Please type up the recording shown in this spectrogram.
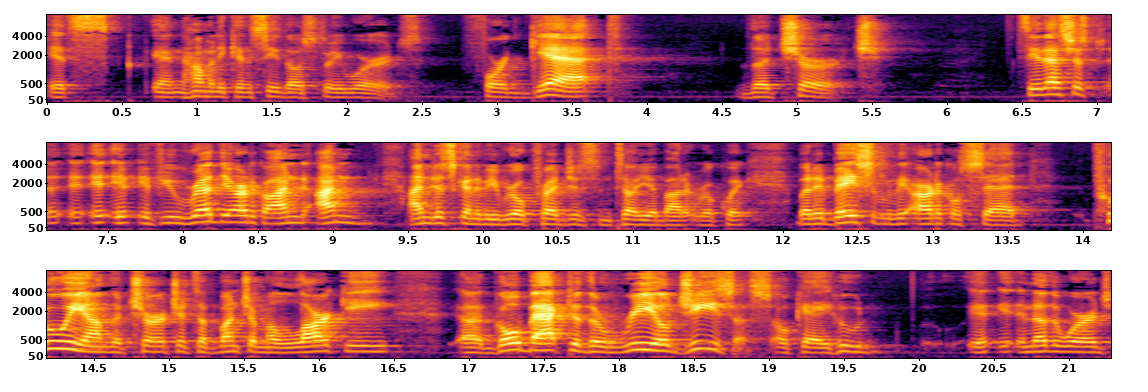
It's and how many can see those three words? Forget the church. See, that's just if you read the article, I'm I'm I'm just going to be real prejudiced and tell you about it real quick. But it basically the article said, "Pooey on the church. It's a bunch of malarkey uh, go back to the real Jesus, okay, who in other words,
